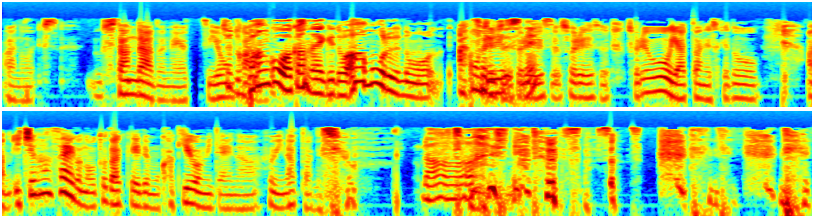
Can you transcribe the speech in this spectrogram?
あの、ススタンダードのやつ4ちょっと巻番号わかんないけど、アーモールのあ、コンそれです、そセプトですね。れです、それです。それをやったんですけど、あの、一番最後の音だけでも書きようみたいな風になったんですよ。ラーですね。そうそうそう。で、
